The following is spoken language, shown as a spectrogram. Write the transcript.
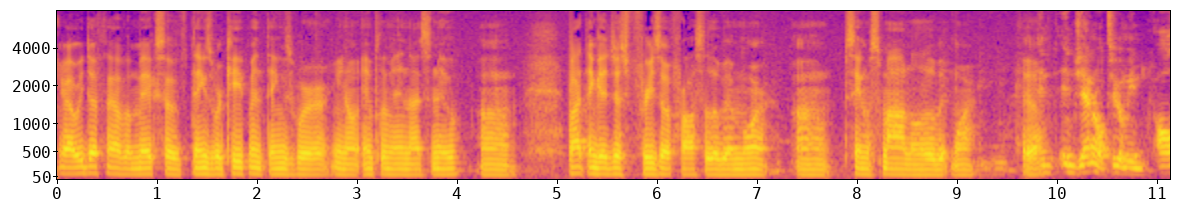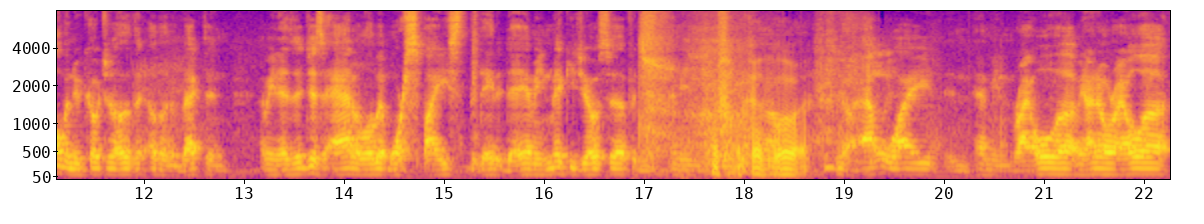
Yeah, we definitely have a mix of things we're keeping, things we're you know implementing that's new. Um, but I think it just frees up Frost a little bit more. Um, seeing him smiling a little bit more. Yeah. In, in general, too. I mean, all the new coaches other than other than Beckton. I mean, has it just add a little bit more spice to the day to day? I mean, Mickey Joseph and I mean, Good lord. you know, Applewhite and I mean Raiola. I mean, I know Raiola.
